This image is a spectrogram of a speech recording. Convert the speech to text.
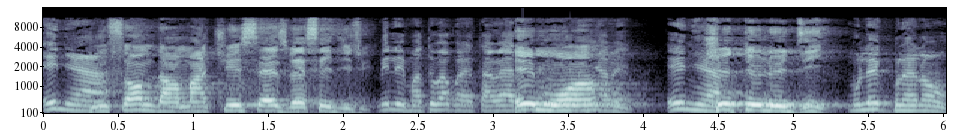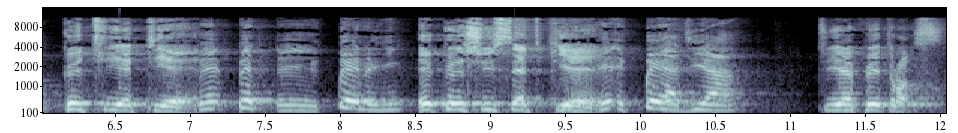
nous sommes dans Matthieu 16, verset 18. Et moi, je te le dis, que tu es Pierre, et que sur cette pierre, tu es Pétros,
